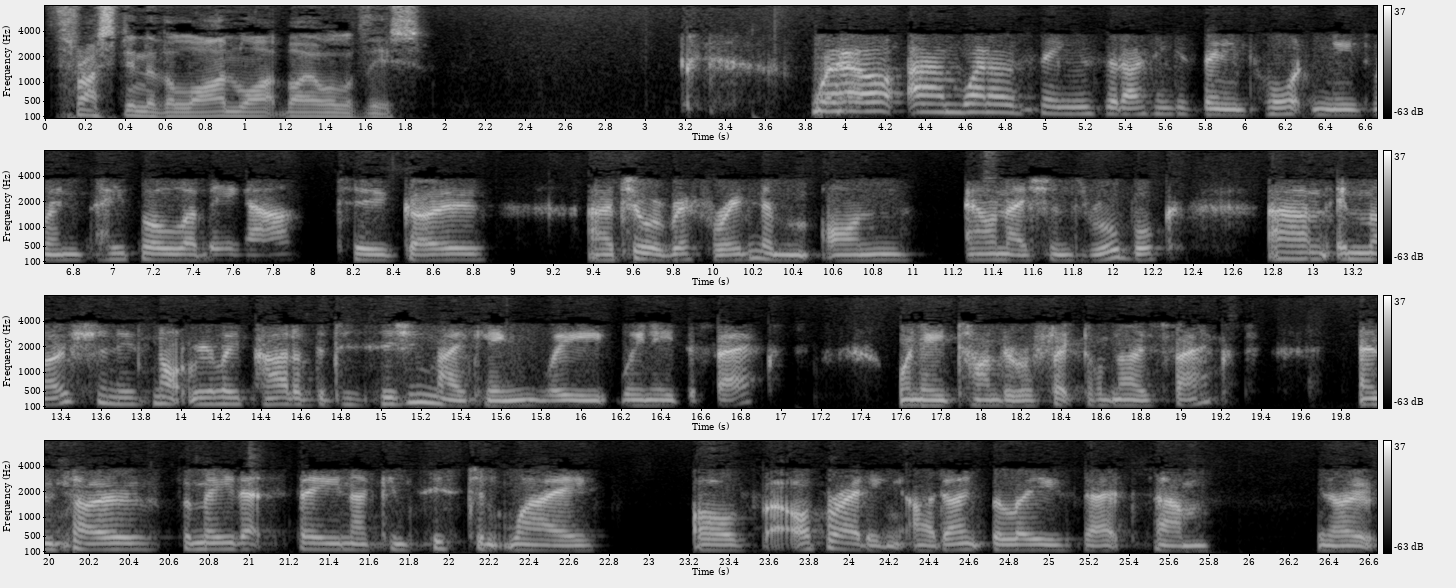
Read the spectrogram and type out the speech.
thrust into the limelight by all of this? Well, um, one of the things that I think has been important is when people are being asked to go uh, to a referendum on our nation's rule book um, emotion is not really part of the decision making. We we need the facts. We need time to reflect on those facts. And so, for me, that's been a consistent way of operating. I don't believe that um, you know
